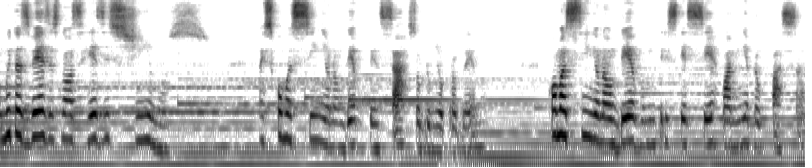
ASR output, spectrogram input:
E muitas vezes nós resistimos. Mas como assim eu não devo pensar sobre o meu problema? Como assim eu não devo me entristecer com a minha preocupação?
